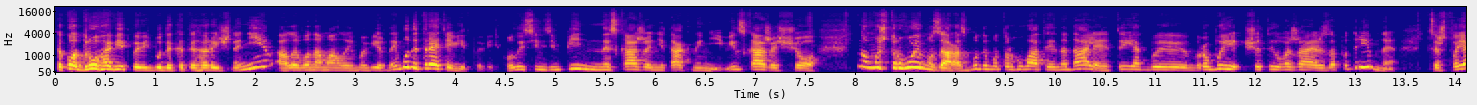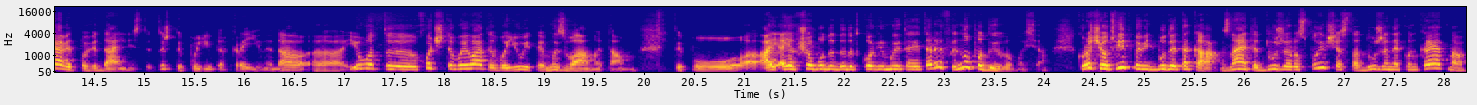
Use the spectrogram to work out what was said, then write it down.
Так от, друга відповідь буде категорична ні, але вона мало ймовірна. І буде третя відповідь, коли Сін Цзіньпінь не скаже ні так, ні ні. Він скаже, що ну ми ж торгуємо зараз, будемо торгувати і надалі. Ти якби роби, що ти вважаєш за потрібне. Це ж твоя відповідальність. Ти ж типу лідер країни. Да? Е, І от е, хочете воювати, воюйте. Ми з вами там. Типу, а, а якщо будуть додаткові мита і тарифи, ну подивимося. Коротше, от відповідь буде така: знаєте, дуже розпливчаста, дуже неконкретна,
